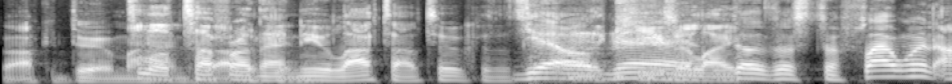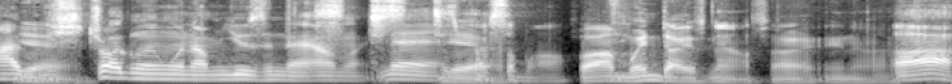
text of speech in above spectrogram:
but I could do it. With my It's a little hand tougher on that new laptop too, because it's Yeah, like, oh, the man. keys are like the, the, the flat one. I'm Yeah. struggling when I'm using that. I'm like, man. just Yeah. press them all. Well, I'm Windows now, so you know. Ah.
